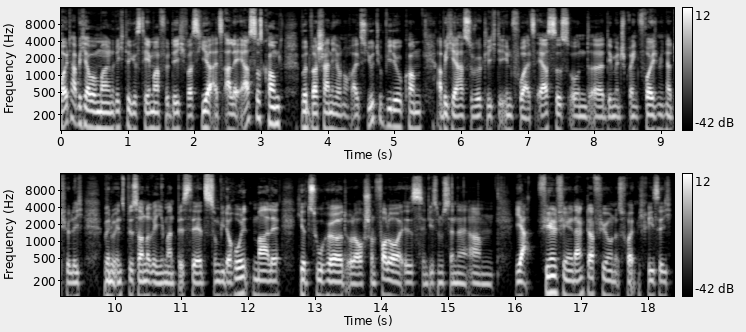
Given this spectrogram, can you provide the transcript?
Heute habe ich aber mal ein richtiges Thema für dich, was hier als allererstes kommt, wird wahrscheinlich auch noch als YouTube-Video kommen, aber hier hast du du wirklich die Info als erstes und äh, dementsprechend freue ich mich natürlich, wenn du insbesondere jemand bist, der jetzt zum wiederholten Male hier zuhört oder auch schon Follower ist. In diesem Sinne, ähm, ja, vielen, vielen Dank dafür und es freut mich riesig,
